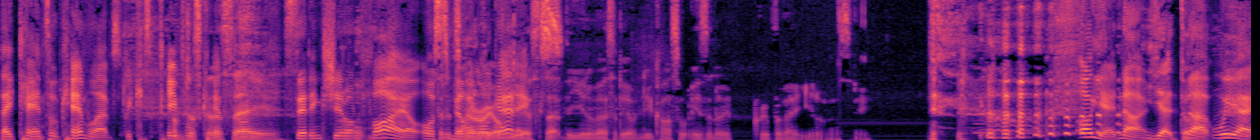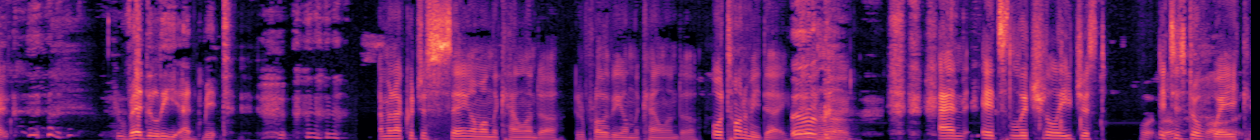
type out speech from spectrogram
they cancelled chem labs because people I'm just gonna kept say setting shit on fire or that it's spilling very organics. obvious that the University of Newcastle isn't a group of eight university. oh yeah, no, Yeah, no, we ain't. Readily admit. I mean, I could just saying I'm on the calendar. It'll probably be on the calendar. Autonomy Day. There you go. And it's literally just What it's the just a fuck? week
